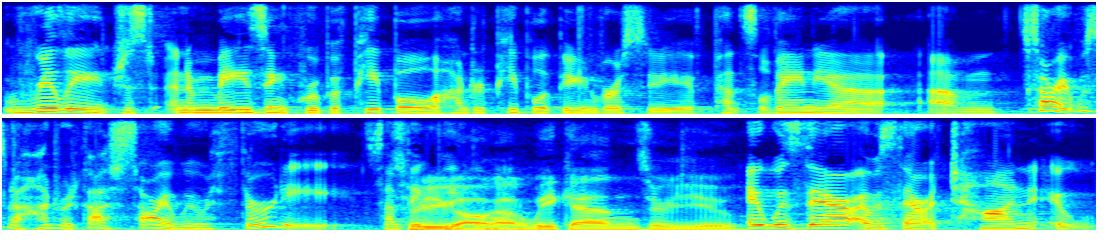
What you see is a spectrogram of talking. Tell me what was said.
really just an amazing group of people 100 people at the university of pennsylvania um, sorry it wasn't 100 gosh sorry we were 30 something so are you people. going on weekends or you? It was there i was there a ton. It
